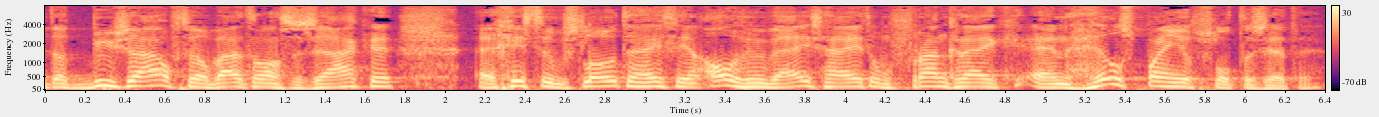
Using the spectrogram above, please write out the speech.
dat BUSA, oftewel Buitenlandse Zaken, gisteren besloten heeft in al hun wijsheid om Frankrijk en heel Spanje op slot te zetten.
